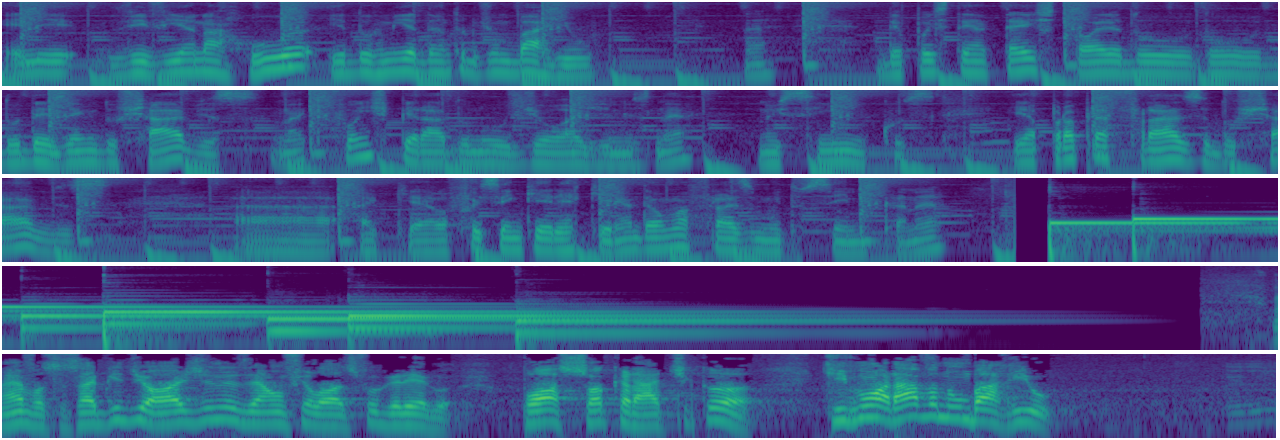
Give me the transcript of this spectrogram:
ele vivia na rua e dormia dentro de um barril. Né? Depois tem até a história do, do, do, desenho do Chaves, né, que foi inspirado no Diógenes, né, nos cínicos. E a própria frase do Chaves, a, aquela foi sem querer querendo, é uma frase muito cínica, né? Né? Você sabe que Diógenes é um filósofo grego pós-socrático que morava num barril.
